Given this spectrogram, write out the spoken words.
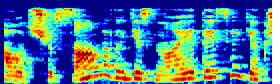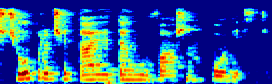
а от що саме ви дізнаєтеся, якщо прочитаєте уважну повість.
